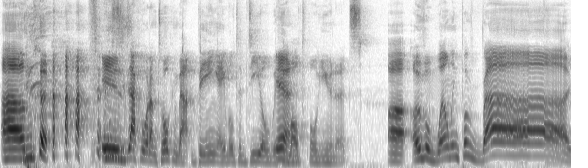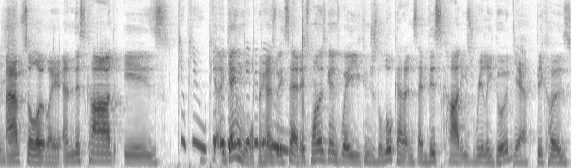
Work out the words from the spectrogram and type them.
Um, is exactly what I'm talking about: being able to deal with Yeah. multiple units. uh, overwhelming barrage. Absolutely, and this card is Pew, pew, pew, pew, game warping, pew, as we said. It's one of those games where you can just look at it and say, "This card is really good." Yeah. Because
